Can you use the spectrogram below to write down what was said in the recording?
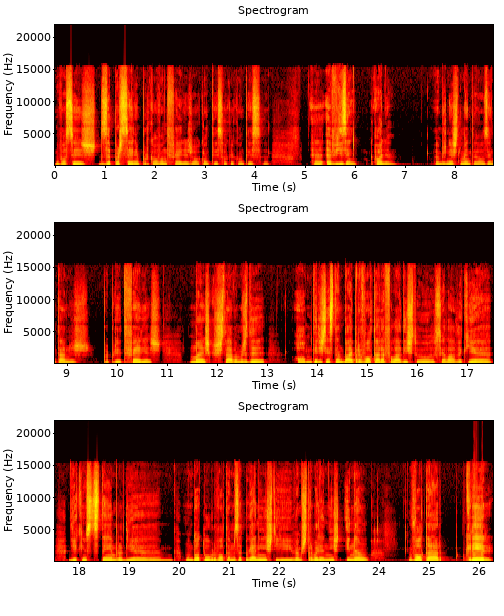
de vocês desaparecerem porque ou vão de férias ou aconteça o que aconteça, uh, avisem, olha, vamos neste momento ausentar-nos para período de férias, mas que estávamos de ou meter isto em stand-by para voltar a falar disto, sei lá, daqui a dia 15 de setembro, dia 1 de outubro, voltamos a pegar nisto e vamos trabalhando nisto e não voltar querer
